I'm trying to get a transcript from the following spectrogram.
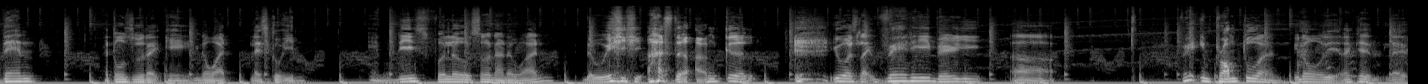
then I told Zul like okay you know what? Let's go in. And this fellow also another one. The way he asked the uncle it was like very very uh very impromptu one. You know like like,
